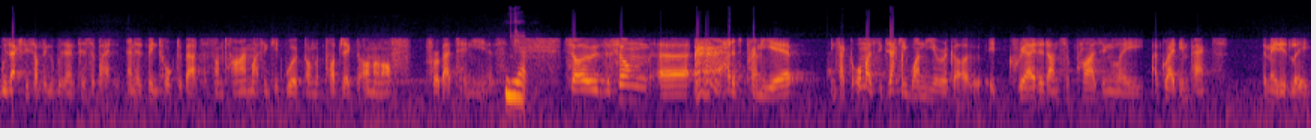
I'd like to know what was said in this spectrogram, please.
was actually something that was anticipated and had been talked about for some time. I think he'd worked on the project on and off for about ten years. Yeah. So the film uh, had its premiere. In fact, almost exactly one year ago, it created, unsurprisingly, a great impact immediately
